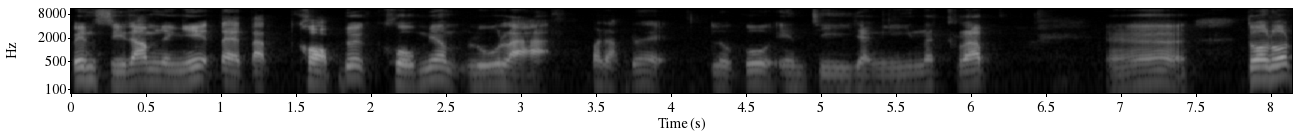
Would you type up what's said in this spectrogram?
เป็นสีดำอย่างนี้ แต่ตัดขอบด้วยโครเมียมหรูหราประดับด้วยโลโก้ MG อย่างนี้นะครับอ่าตัวรถ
